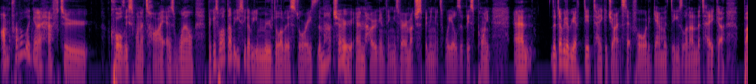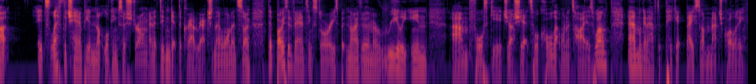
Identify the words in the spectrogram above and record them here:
I'm probably going to have to call this one a tie as well because while WCW moved a lot of their stories, the Macho and Hogan thing is very much spinning its wheels at this point. and the WWF did take a giant step forward again with Diesel and Undertaker, but it's left the champion not looking so strong and it didn't get the crowd reaction they wanted. So they're both advancing stories, but neither of them are really in um, fourth gear just yet. So we'll call that one a tie as well. And we're going to have to pick it based on match quality.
